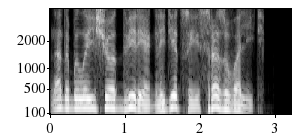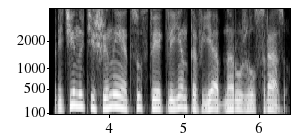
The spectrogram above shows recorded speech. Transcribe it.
Надо было еще от двери оглядеться и сразу валить. Причину тишины и отсутствия клиентов я обнаружил сразу.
